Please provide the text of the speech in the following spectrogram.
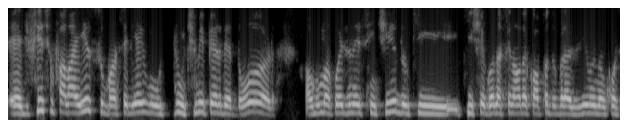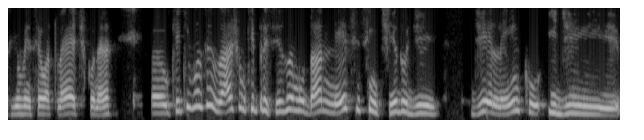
É difícil falar isso, mas seria um, time perdedor, alguma coisa nesse sentido, que, que chegou na final da Copa do Brasil e não conseguiu vencer o Atlético, né? Uh, o que, que vocês acham que precisa mudar nesse sentido de de elenco e de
